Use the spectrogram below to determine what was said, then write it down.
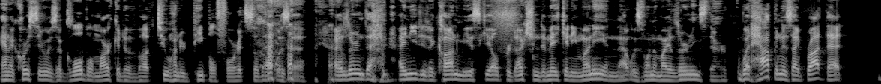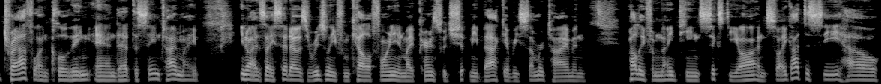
And of course there was a global market of about 200 people for it. So that was a i learned that i needed economy of scale production to make any money. And that was one of my learnings there. What happened is i brought that triathlon clothing. And at the same time i you know as i said i was originally from california and my parents would ship me back every summertime and probably from 1960 on. So i got to see how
